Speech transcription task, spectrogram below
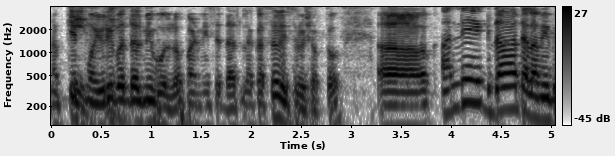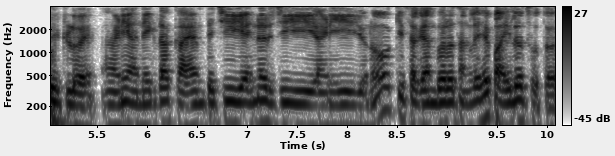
नक्कीच मयुरी बद्दल मी बोललो पण मी सिद्धार्थला कसं विसरू शकतो? अनेकदा त्याला मी भेटलोय आणि अनेकदा कायम त्याची एनर्जी आणि यु नो की सगळ्यांबरोबर चांगलं हे पाहिलंच होतं.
